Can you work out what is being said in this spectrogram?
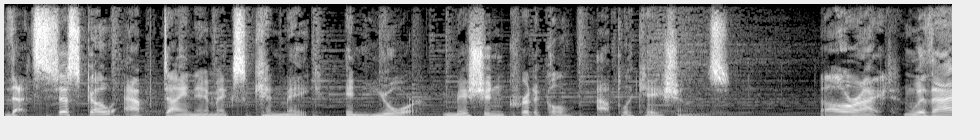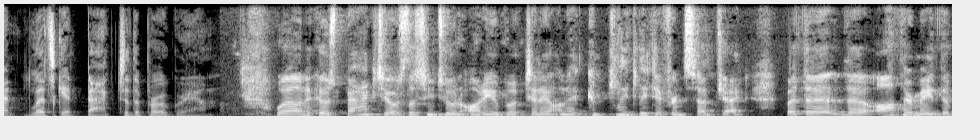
that Cisco App Dynamics can make in your mission critical applications. All right. With that, let's get back to the program. Well, and it goes back to I was listening to an audiobook today on a completely different subject, but the, the author made the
